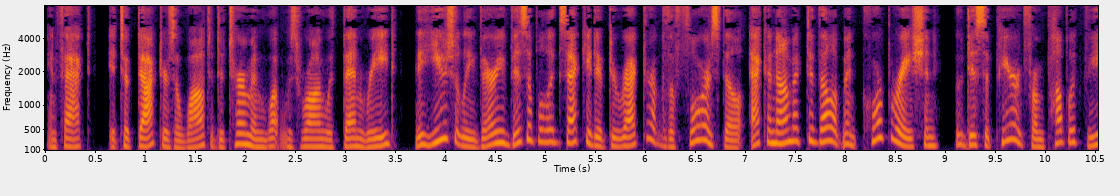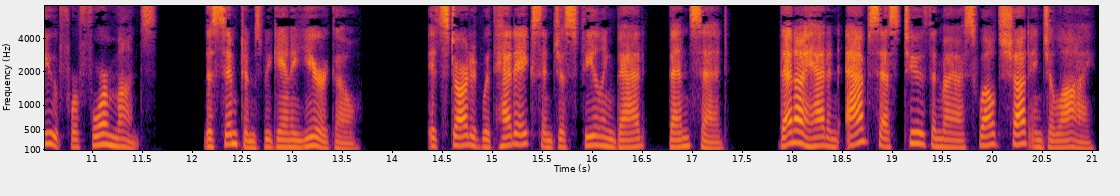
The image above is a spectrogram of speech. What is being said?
In fact, it took doctors a while to determine what was wrong with Ben Reed, the usually very visible executive director of the Floresville Economic Development Corporation, who disappeared from public view for four months. The symptoms began a year ago. It started with headaches and just feeling bad, Ben said. Then I had an abscessed tooth and my eye swelled shut in July.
